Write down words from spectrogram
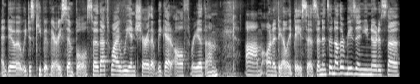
and do it. We just keep it very simple. So that's why we ensure that we get all three of them um, on a daily basis. And it's another reason you notice the,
